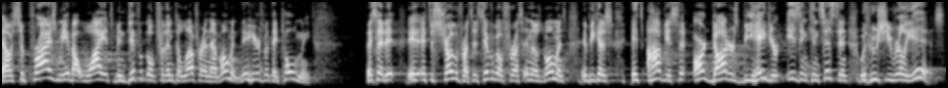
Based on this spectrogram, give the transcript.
Now, it surprised me about why it's been difficult for them to love her in that moment. Here's what they told me. They said it, it, it's a struggle for us. It's difficult for us in those moments because it's obvious that our daughter's behavior isn't consistent with who she really is.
